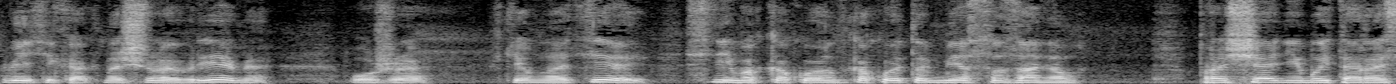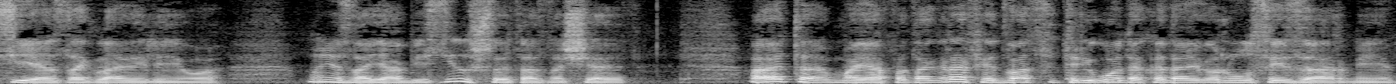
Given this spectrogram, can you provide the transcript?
Видите, как ночное время, уже в темноте, снимок какой он какое-то место занял. «Прощай, немытая Россия» заглавили его. Ну, не знаю, я объяснил, что это означает. А это моя фотография 23 года, когда я вернулся из армии.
